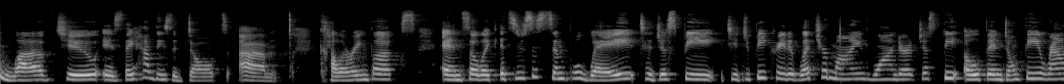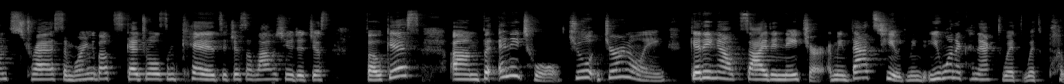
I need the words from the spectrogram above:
i love too is they have these adult um, coloring books. And so like it's just a simple way to just be to, to be creative. Let your mind wander. Just be open. Don't be around stress. And worrying about schedules and kids it just allows you to just focus. Um, but any tool ju- journaling getting outside in nature i mean that's huge. I mean you want to connect with with p-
